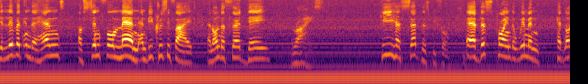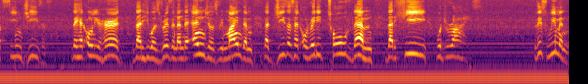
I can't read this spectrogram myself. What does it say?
delivered in the hands of sinful men and be crucified, and on the third day rise. He has said this before. At this point, the women had not seen Jesus. They had only heard that he was risen, and the angels remind them that Jesus had already told them that he would rise. These women,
